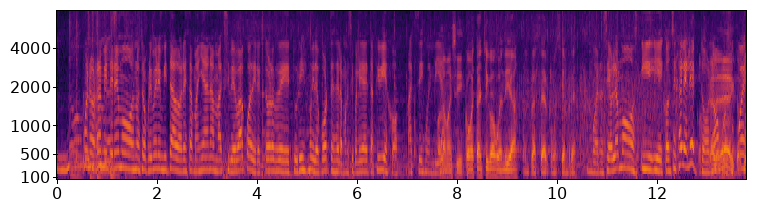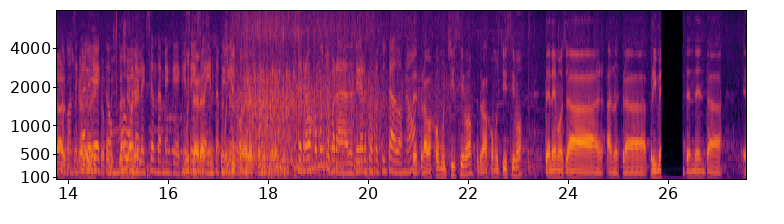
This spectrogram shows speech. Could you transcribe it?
Bueno, Rami, tenemos nuestro primer invitado en esta mañana, Maxi Bebacua, director de Turismo y Deportes de la Municipalidad de Tafí Viejo. Maxi, buen día. Hola Maxi. ¿Cómo están chicos? Buen día, un placer como siempre. Bueno, si hablamos, y, y concejal electo, Concejal ¿no? electo, Por supuesto, claro, concejal, concejal electo, electo. Muy buena elección también que, que se hizo gracias, ahí en Tafí Viejo. muchas gracias. Se trabajó mucho para llegar a esos resultados, ¿no? Se trabajó muchísimo, se trabajó muchísimo. Tenemos ya a nuestra primera intendenta eh,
